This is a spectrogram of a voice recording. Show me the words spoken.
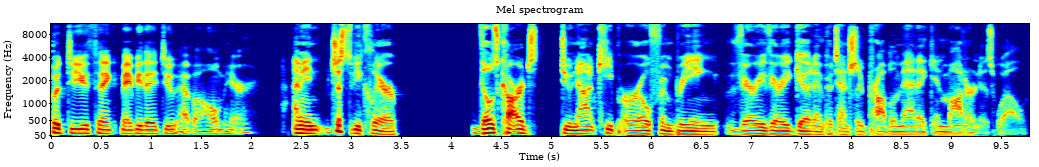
but do you think maybe they do have a home here? I mean, just to be clear, those cards do not keep Uro from being very, very good and potentially problematic in modern as well.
